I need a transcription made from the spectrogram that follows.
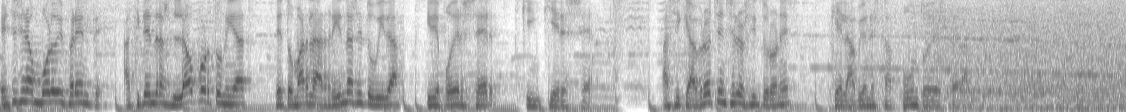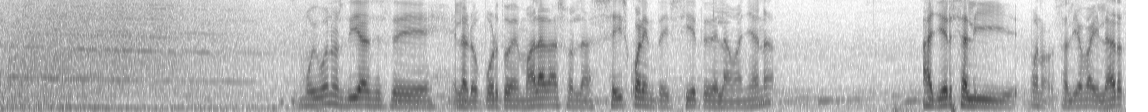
Este será un vuelo diferente. Aquí tendrás la oportunidad de tomar las riendas de tu vida y de poder ser quien quieres ser. Así que abróchense los cinturones que el avión está a punto de despegar. Muy buenos días desde el aeropuerto de Málaga, son las 6.47 de la mañana Ayer salí, bueno, salí a bailar.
